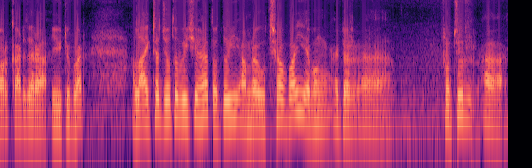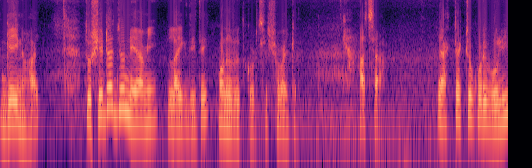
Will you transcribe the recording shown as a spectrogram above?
দরকার যারা ইউটিউবার লাইকটা যত বেশি হয় ততই আমরা উৎসাহ পাই এবং এটার প্রচুর গেইন হয়। তো সেটার জন্যে আমি লাইক দিতে অনুরোধ করছি সবাইকে। আচ্ছা একটা একটু করে বলি,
